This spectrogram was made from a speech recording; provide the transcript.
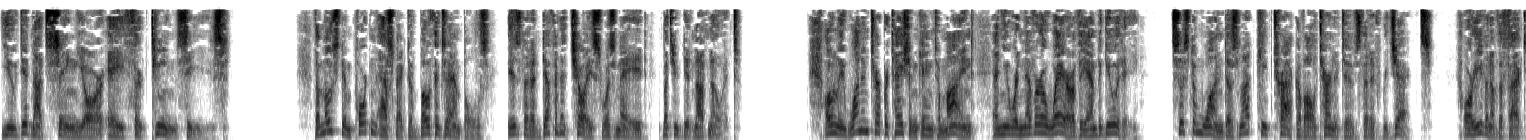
You did not sing your A13Cs. The most important aspect of both examples is that a definite choice was made, but you did not know it. Only one interpretation came to mind, and you were never aware of the ambiguity. System 1 does not keep track of alternatives that it rejects or even of the fact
